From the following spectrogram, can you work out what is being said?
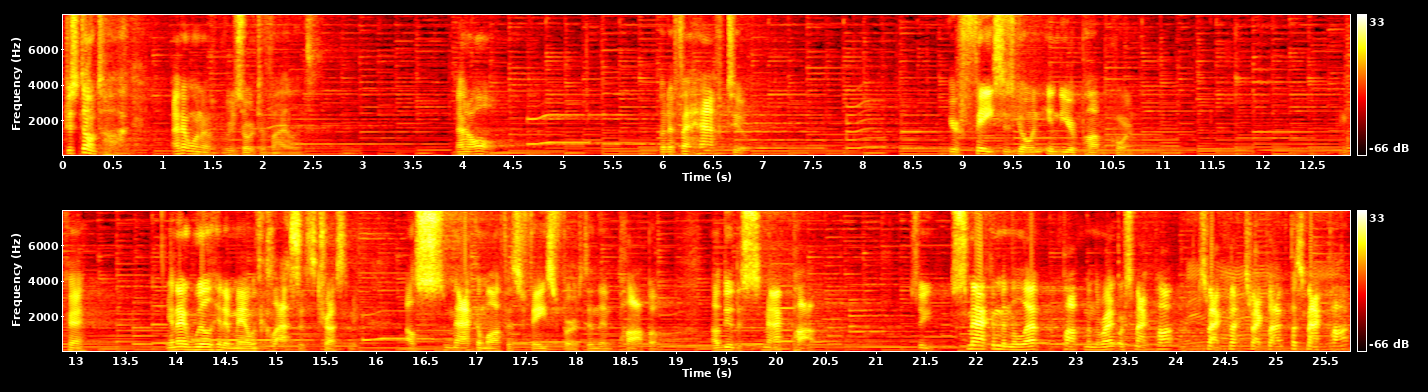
Just don't talk. I don't want to resort to violence. At all. But if I have to, your face is going into your popcorn. Okay? And I will hit a man with glasses, trust me. I'll smack him off his face first and then pop him. I'll do the smack pop. So you smack him in the left, pop him in the right, or smack pop, smack, smack, smack, smack, smack pop.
